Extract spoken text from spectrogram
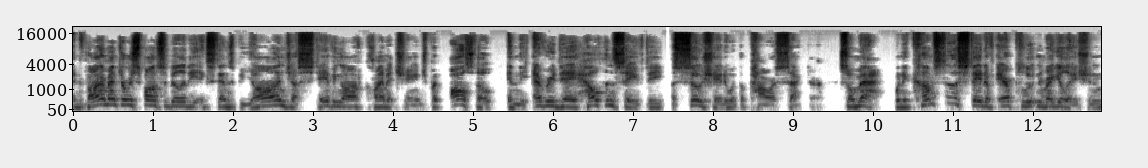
Environmental responsibility extends beyond just staving off climate change, but also in the everyday health and safety associated with the power sector. So Matt, when it comes to the state of air pollutant regulation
